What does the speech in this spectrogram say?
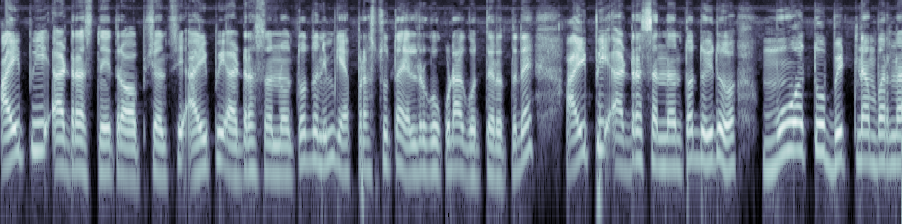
I P address ಸ್ನೇಹಿತರ option C I P address ಅನ್ನುವಂಥದ್ದು ನಿಮಗೆ ಪ್ರಸ್ತುತ ಎಲ್ರಿಗೂ ಕೂಡ ಗೊತ್ತಿರುತ್ತದೆ. ಐ ಪಿ ಅಡ್ರೆಸ್ ಅನ್ನೋಂಥದ್ದು ಇದು ಮೂವತ್ತು ಬಿಟ್ ನಂಬರ್ನ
